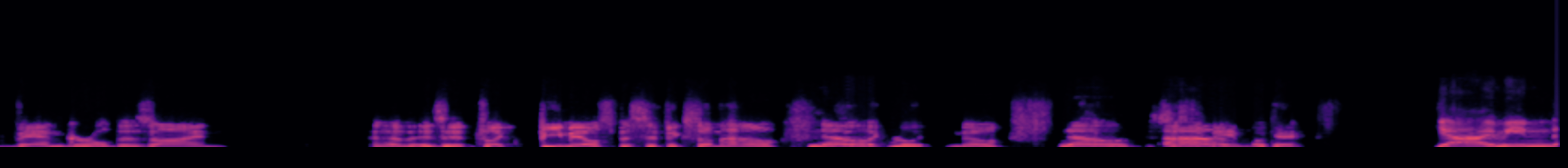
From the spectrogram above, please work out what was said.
Van Girl design? Uh, is it like female specific somehow? No, like really no. no. It's just a name. Um, Okay. Yeah, I mean,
